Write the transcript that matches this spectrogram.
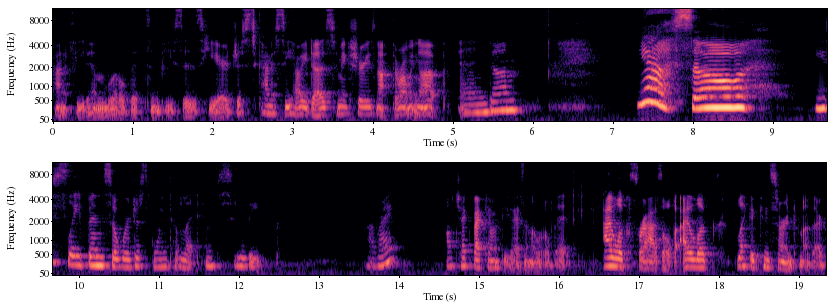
kind of feed him little bits and pieces here just to kind of see how he does to make sure he's not throwing up. And um, yeah, so he's sleeping, so we're just going to let him sleep. All right, I'll check back in with you guys in a little bit. I look frazzled. I look like a concerned mother.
